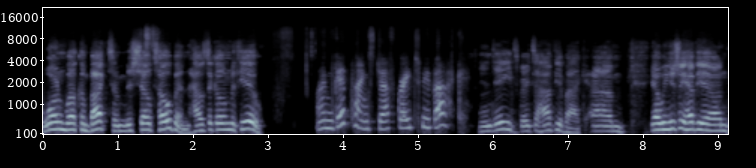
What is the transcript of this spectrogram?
A warm welcome back to Michelle Tobin. How's it going with you? I'm good, thanks, Jeff. Great to be back. Indeed, great to have you back. Um, yeah, we usually have you on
